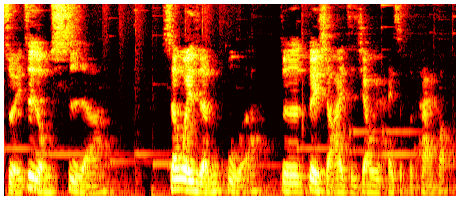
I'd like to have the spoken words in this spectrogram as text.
嘴这种事啊，身为人父啊，就是对小孩子教育还是不太好。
